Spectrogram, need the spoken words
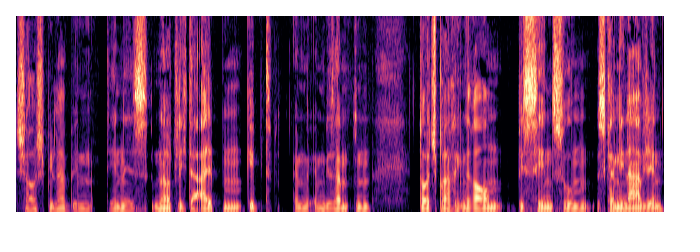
Schauspieler bin, den es nördlich der Alpen gibt, im, im gesamten deutschsprachigen Raum bis hin zum Skandinavien.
